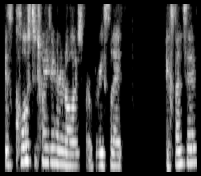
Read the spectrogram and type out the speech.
Is close to $2,300 for a bracelet expensive?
